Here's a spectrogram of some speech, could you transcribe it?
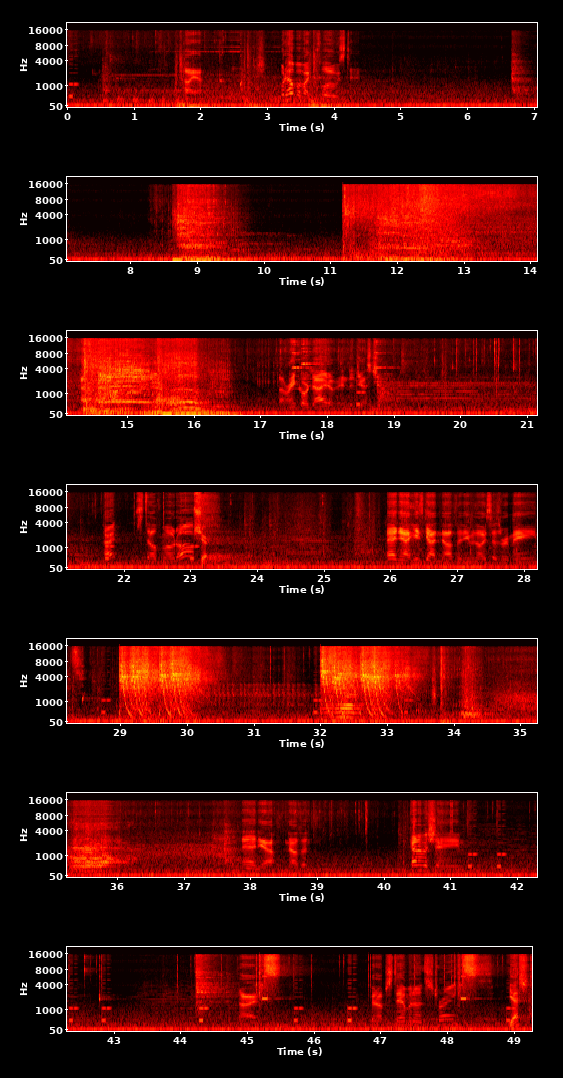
Oh yeah. Would help if I closed it. The Rancor died of indigestion. Alright, stealth mode off. Sure. And yeah, he's got nothing, even though he says remains. And yeah, nothing. Kind of a shame. Alright. Gonna up stamina and strength. Yes?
